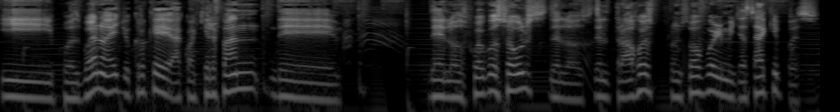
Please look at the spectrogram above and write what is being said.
Y pues bueno, eh, yo creo que a cualquier fan de, de los juegos Souls, de los, del trabajo de From Software y Miyazaki, pues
